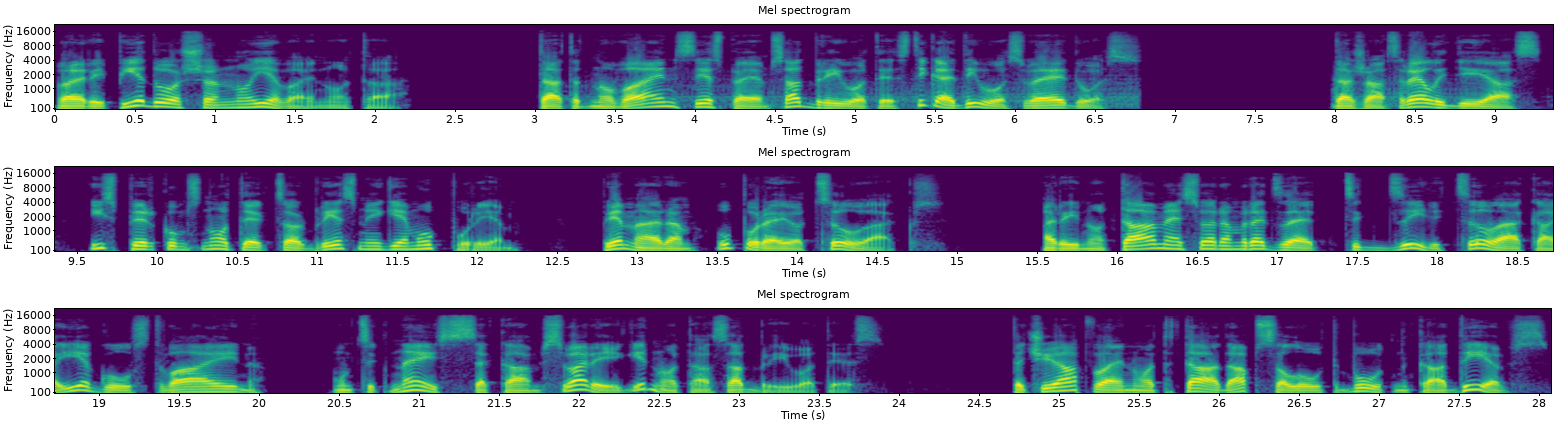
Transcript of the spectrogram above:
vai arī piedošanu no ievainotā. Tātad no vainas iespējams atbrīvoties tikai divos veidos Dažās reliģijās izpirkums notiek caur briesmīgiem upuriem, piemēram, upurējot cilvēkus. Arī no tā mēs varam redzēt, cik dziļi cilvēkā iegulst vaina un cik neizsekāmi svarīgi ir no tās atbrīvoties. Taču, ja apvainota tāda absolūta būtne kā dievs,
